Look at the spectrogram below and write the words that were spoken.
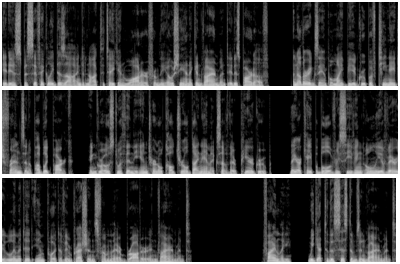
It is specifically designed not to take in water from the oceanic environment it is part of. Another example might be a group of teenage friends in a public park. Engrossed within the internal cultural dynamics of their peer group, they are capable of receiving only a very limited input of impressions from their broader environment. Finally, we get to the systems environment.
